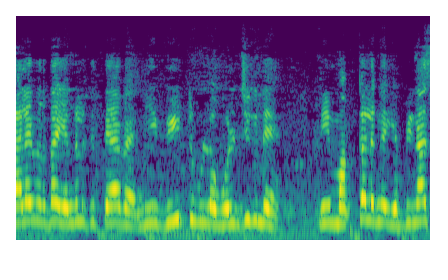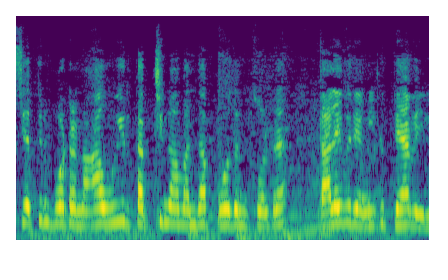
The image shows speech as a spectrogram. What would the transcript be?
தலைவர் தான் எங்களுக்கு தேவை. நீ வீட்டுக்குள்ள ஒழிஞ்சுக்கினு நீ மக்களுங்க எப்படின்னா செத்துன்னு போட்ட நான் உயிர் தப்பிச்சு நான் வந்தா போதுன்னு சொல்ற தலைவர் எங்களுக்கு தேவையில்லை.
